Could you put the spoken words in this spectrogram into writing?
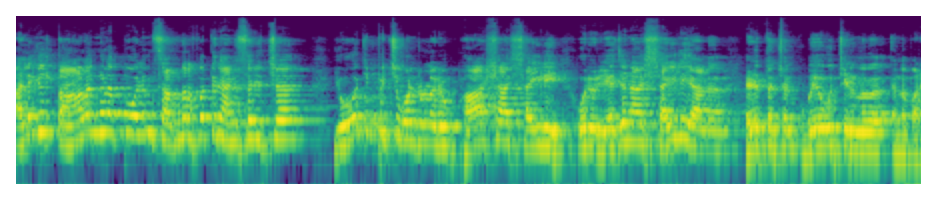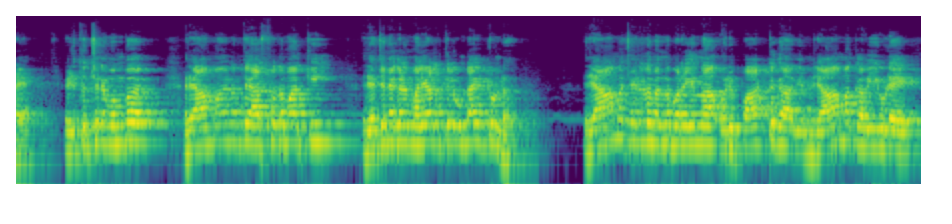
അല്ലെങ്കിൽ താളങ്ങളെപ്പോലും സന്ദർഭത്തിനനുസരിച്ച് യോജിപ്പിച്ചുകൊണ്ടുള്ളൊരു ഭാഷാ ശൈലി ഒരു രചനാ ശൈലിയാണ് എഴുത്തച്ഛൻ ഉപയോഗിച്ചിരുന്നത് എന്ന് പറയാം. എഴുത്തച്ഛന് മുമ്പ് രാമായണത്തെ ആസ്പദമാക്കി രചനകൾ മലയാളത്തിൽ ഉണ്ടായിട്ടുണ്ട്. രാമചരിതം എന്ന് പറയുന്ന ഒരു പാട്ടുകാവ്യം രാമകവിയുടെ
